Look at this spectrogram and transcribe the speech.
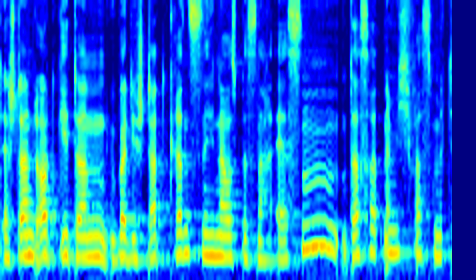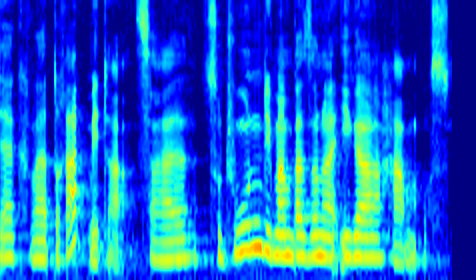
Der Standort geht dann über die Stadtgrenzen hinaus bis nach Essen. Das hat nämlich was mit der Quadratmeterzahl zu tun, die man bei so einer IGA haben muss.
